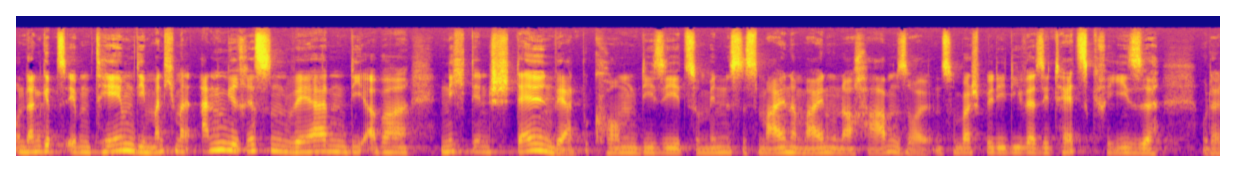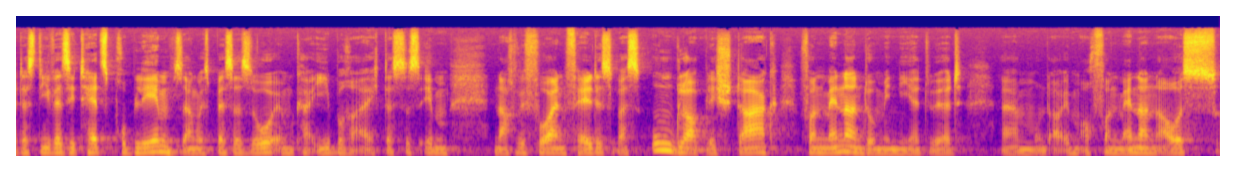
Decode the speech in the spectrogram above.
Und dann gibt es eben Themen, die manchmal angerissen werden, die aber nicht den Stellenwert bekommen, die sie zumindest meiner Meinung nach haben sollten. Zum Beispiel die Diversitätskrise oder das Diversitätsproblem, sagen wir es besser so, im KI-Bereich, dass es eben nach wie vor ein Feld ist, was unglaublich stark von Männern dominiert wird ähm, und eben auch von Männern aus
